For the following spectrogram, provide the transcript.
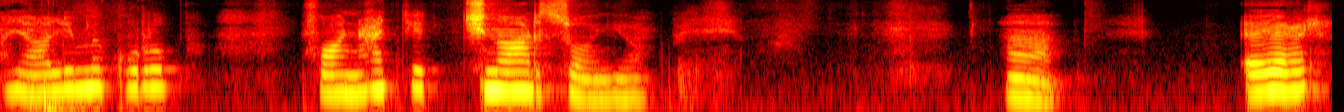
hayalimi kurup Fanatic Çınars oynuyorum. Ha. Eğer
